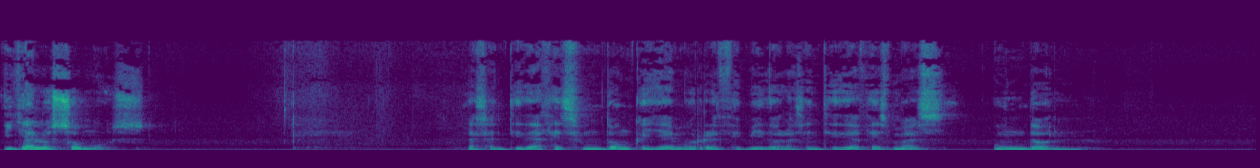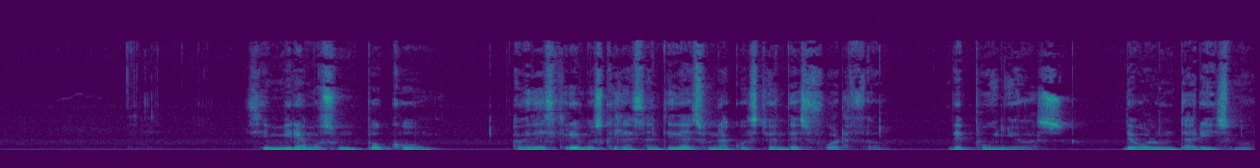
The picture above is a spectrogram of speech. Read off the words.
Y ya lo somos, la santidad es un don que ya hemos recibido, la santidad es más un don. Si miramos un poco, a veces creemos que la santidad es una cuestión de esfuerzo, de puños, de voluntarismo.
